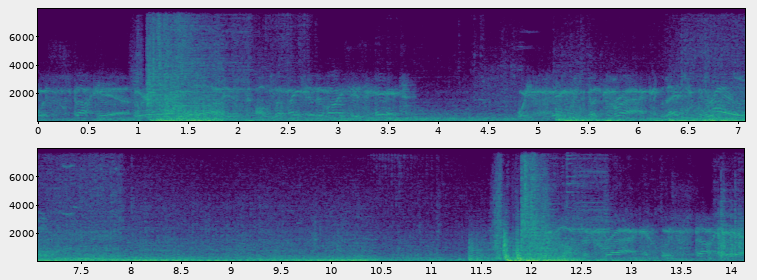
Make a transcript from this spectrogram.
We're stuck here. We're immobilized. Observation device is hit. We fixed the track. Let's roll. We've lost the track. We're stuck here.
